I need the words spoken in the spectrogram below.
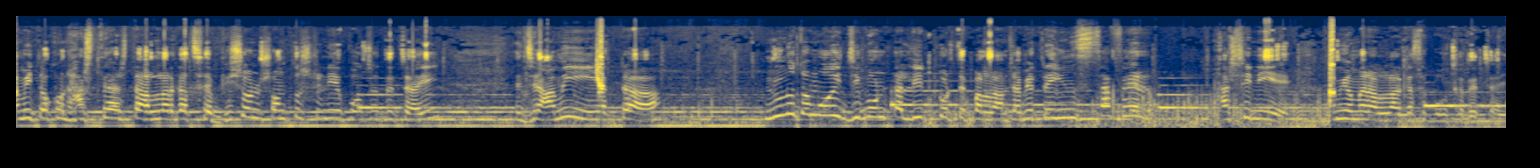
আমি তখন হাসতে হাসতে আল্লাহর কাছে ভীষণ সন্তুষ্টি নিয়ে পৌঁছাতে চাই যে আমি একটা ন্যূনতম ওই জীবনটা লিড করতে পারলাম যে আমি একটা ইনসাফের হাসি নিয়ে আমি আমার আল্লাহর কাছে পৌঁছাতে চাই।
